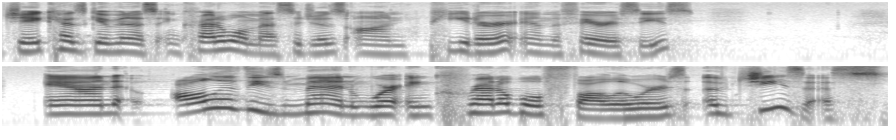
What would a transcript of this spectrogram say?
Jake has given us incredible messages on Peter and the Pharisees. And all of these men were incredible followers of Jesus.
